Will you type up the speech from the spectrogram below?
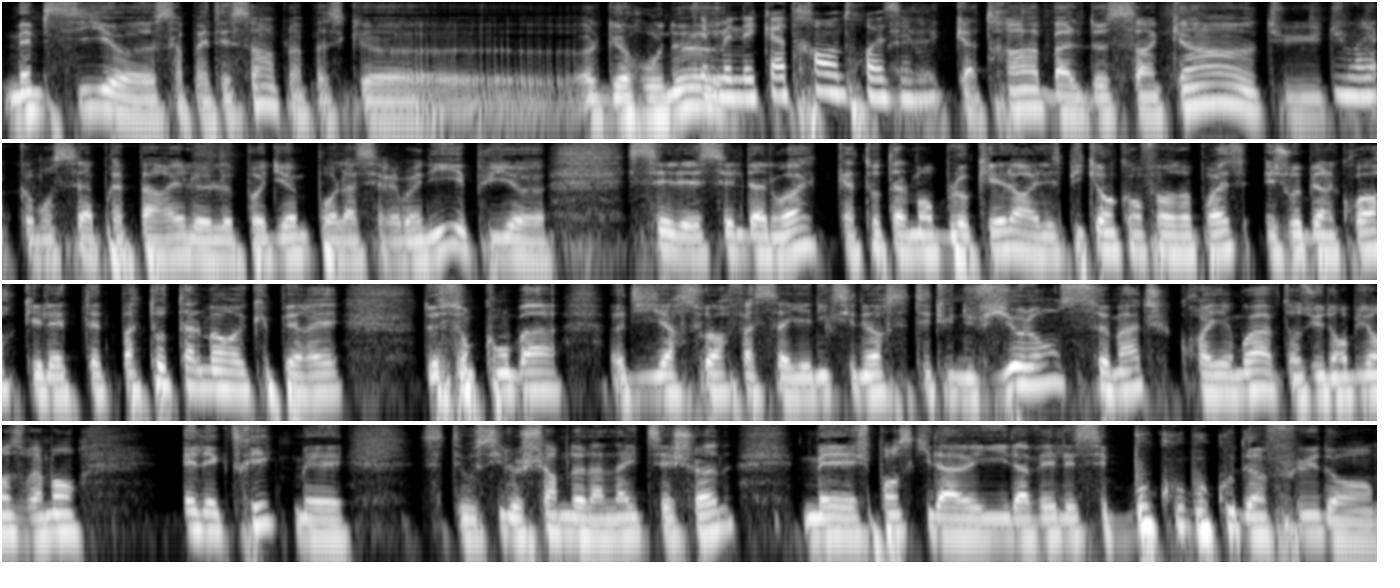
même si euh, ça n'a pas été simple, hein, parce que euh, Holger Rune, T'es mené 4 ans en troisième. 4-1, balle de 5-1, tu, tu Ouais. commençais à préparer le, le podium pour la cérémonie. Et puis, euh, c'est c'est le Danois qui a totalement bloqué. Alors, il expliquait en conférence de presse, et je veux bien le croire, qu'il est peut-être pas totalement récupéré de son combat euh, d'hier soir face à Yannick C'était une violence, ce match, croyez-moi, dans une ambiance vraiment électrique, mais c'était aussi le charme de la night session. Mais je pense qu'il a, il avait laissé beaucoup, beaucoup d'influx dans,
